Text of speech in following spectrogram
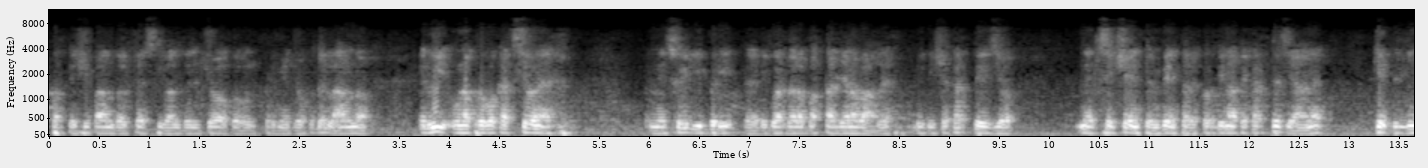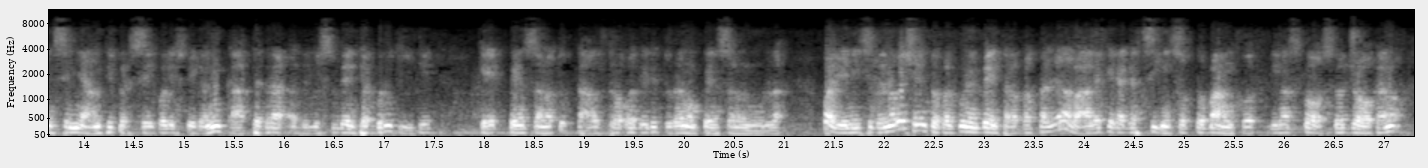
partecipando al Festival del Gioco, il primo gioco dell'anno, e lui una provocazione nei suoi libri eh, riguarda la battaglia navale. Lui dice Cartesio nel 600 inventa le coordinate cartesiane che degli insegnanti per secoli spiegano in cattedra a degli studenti abbrutiti che pensano a tutt'altro o addirittura non pensano a nulla. Poi agli inizi del Novecento qualcuno inventa la battaglia navale che i ragazzini sotto banco di nascosto giocano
